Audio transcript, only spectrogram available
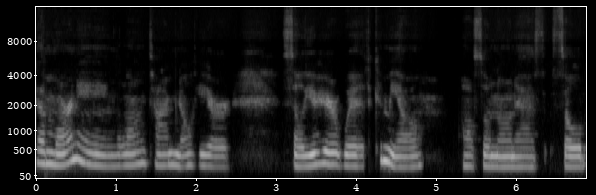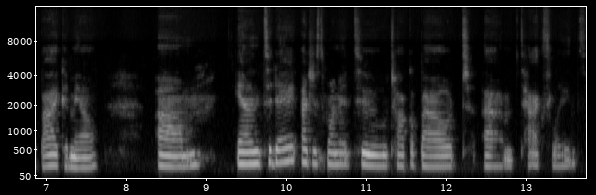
Good morning. Long time no here. So you're here with Camille, also known as Sold by Camille. Um, and today I just wanted to talk about um, tax liens.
